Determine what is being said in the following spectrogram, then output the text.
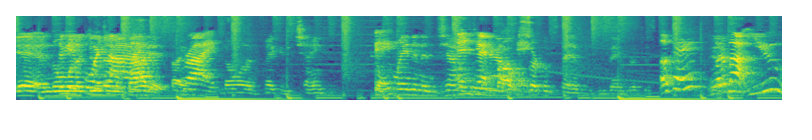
Yeah, and don't want to do nothing about it. Like, right. Don't want to make any changes. Okay. Complaining in general, In general, about okay. circumstances and things. That just, okay. What about you,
